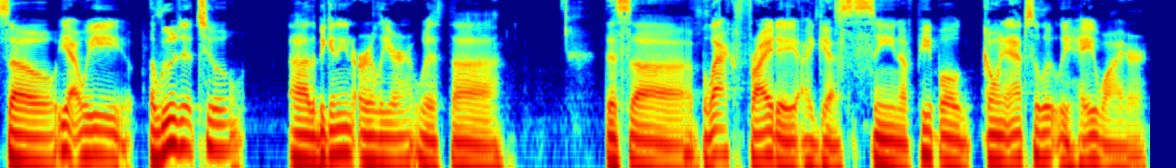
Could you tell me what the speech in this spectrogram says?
So yeah, we alluded to uh, the beginning earlier with uh, this uh, Black Friday, I guess, scene of people going absolutely haywire,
